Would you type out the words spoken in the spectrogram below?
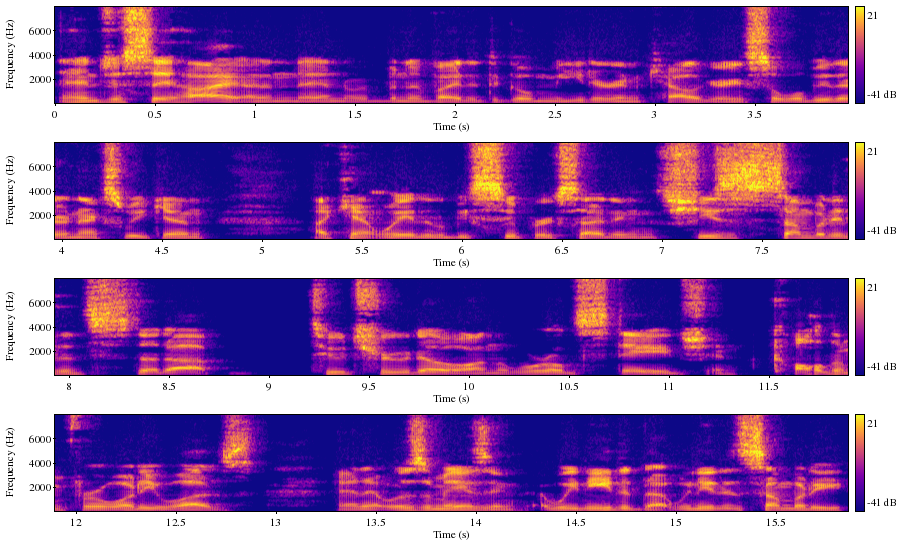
and just say hi. And, and we've been invited to go meet her in Calgary. So we'll be there next weekend. I can't wait. It'll be super exciting. She's somebody that stood up to Trudeau on the world stage and called him for what he was. And it was amazing. We needed that. We needed somebody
